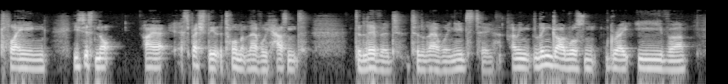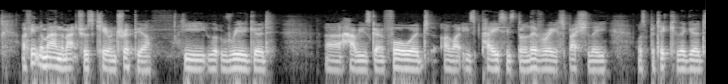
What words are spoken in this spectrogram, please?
playing. He's just not. I, especially at the tournament level, he hasn't delivered to the level he needs to. I mean, Lingard wasn't great either. I think the man the match was Kieran Trippier. He looked really good uh, how he was going forward. I like his pace, his delivery, especially was particularly good.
